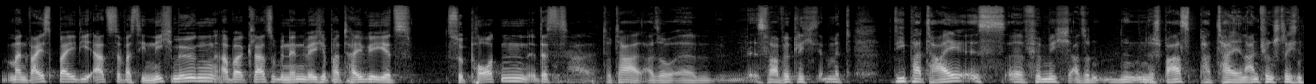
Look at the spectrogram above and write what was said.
man weiß bei die Ärzte, was sie nicht mögen, mhm. aber klar zu benennen, welche Partei wir jetzt supporten. Das total, total. Also ähm, es war wirklich mit die Partei ist äh, für mich, also eine Spaßpartei in Anführungsstrichen,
